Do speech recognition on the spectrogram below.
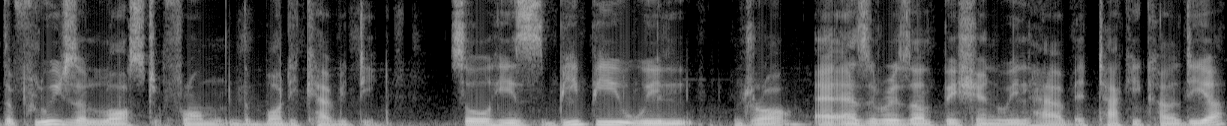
the fluids are lost from the body cavity. So his bp will draw as a result patient will have a tachycardia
